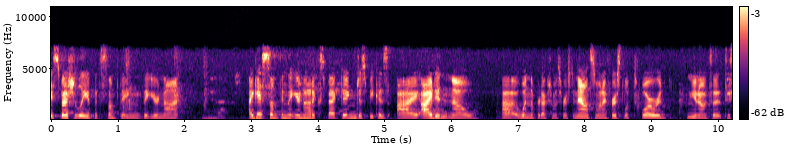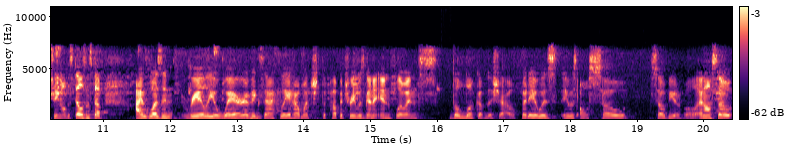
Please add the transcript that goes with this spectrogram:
especially if it's something that you're not. I guess something that you're not expecting, just because I I didn't know uh, when the production was first announced and when I first looked forward, you know, to, to seeing all the stills and stuff. I wasn't really aware of exactly how much the puppetry was going to influence the look of the show, but it was it was all so so beautiful. And also,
